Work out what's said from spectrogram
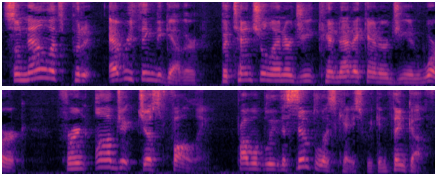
So now let's put everything together, potential energy, kinetic energy, and work, for an object just falling, probably the simplest case we can think of.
